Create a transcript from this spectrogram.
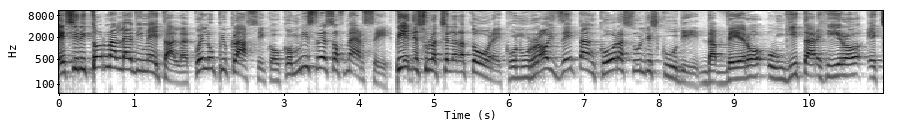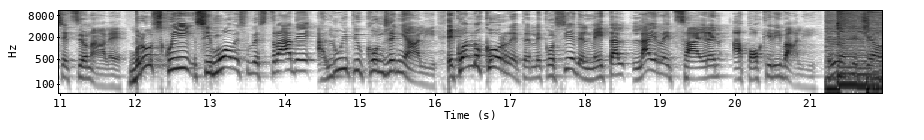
E si ritorna all'heavy metal, quello più classico, con Mistress of Mercy. Piede sull'acceleratore, con un Roy Z ancora sugli scudi. Davvero un guitar hero eccezionale. Bruce qui si muove sulle strade a lui più congeniali e quando corre per le corsie del metal, l'Ired Siren ha pochi rivali. Look at your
